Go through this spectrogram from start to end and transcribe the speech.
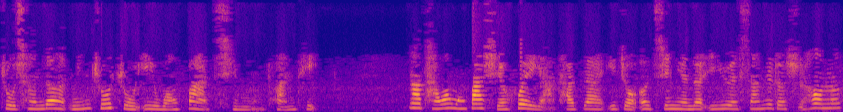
组成的民族主义文化启蒙团体。那台湾文化协会呀，它在一九二七年的一月三日的时候呢，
